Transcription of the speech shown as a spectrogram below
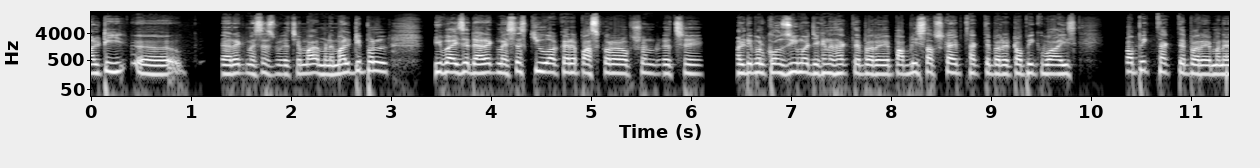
multi direct message রয়েছে মানে মাল্টিপল ডিভাইসে ডাইরেক্ট মেসেজ কিউ আকারে পাস করার অপশন রয়েছে। মাল্টিপল কনজিউমার যেখানে থাকতে পারে পাবলিক সাবস্ক্রাইব থাকতে পারে টপিক ওয়াইজ টপিক থাকতে পারে মানে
